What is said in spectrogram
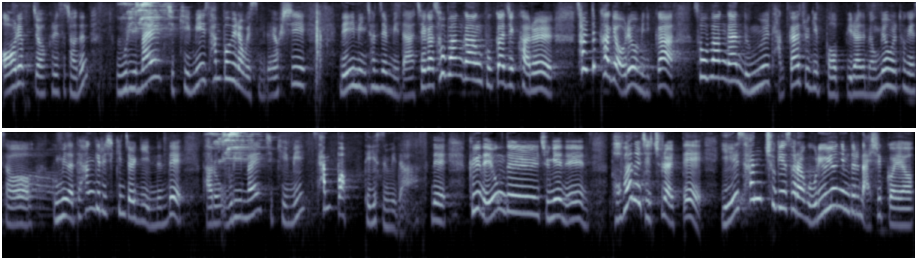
어렵죠. 그래서 저는 우리말 지킴이 3법이라고 했습니다. 역시 네이밍 천재입니다. 제가 소방관 국가직화를 설득하기 어려움이니까 소방관 눈물 닦아주기 법이라는 명명을 통해서 국민한테 항기를 시킨 적이 있는데 바로 우리말 지킴이 3법 되겠습니다. 네, 그 내용들 중에는 법안을 제출할 때 예산 축에서라고 우리 의원님들은 아실 거예요.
